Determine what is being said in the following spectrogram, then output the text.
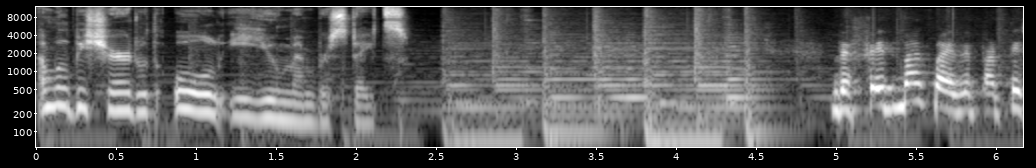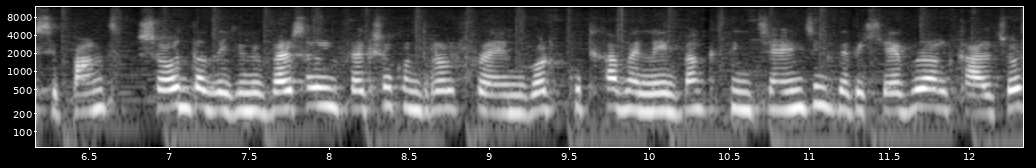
and will be shared with all EU member states. The feedback by the participants showed that the Universal Infection Control Framework could have an impact in changing the behavioral culture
